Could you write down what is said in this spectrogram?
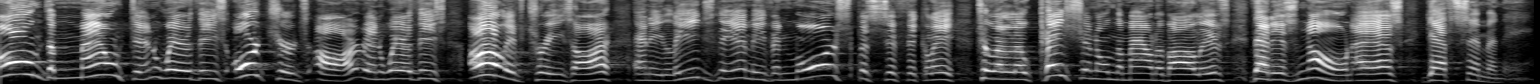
on the mountain where these orchards are and where these olive trees are, and he leads them even more specifically to a location on the Mount of Olives that is known as Gethsemane.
